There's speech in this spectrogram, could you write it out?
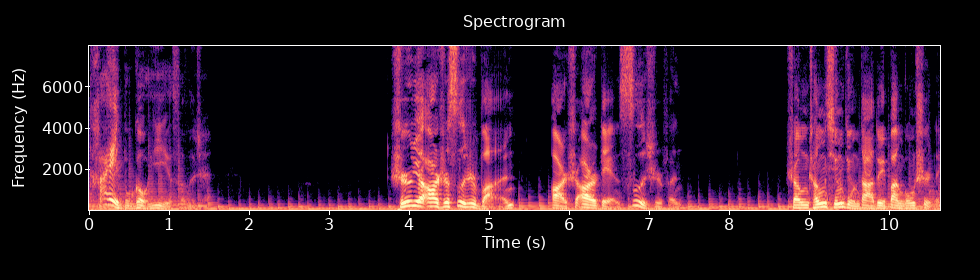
太不够意思了。”这十月二十四日晚二十二点四十分，省城刑警大队办公室内，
